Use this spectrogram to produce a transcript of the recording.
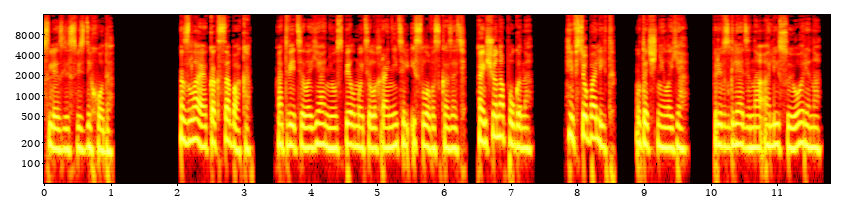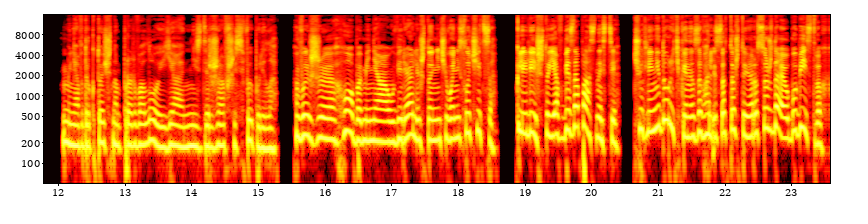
слезли с вездехода. «Злая, как собака», — ответила я, не успел мой телохранитель и слова сказать. «А ещё напугана». «И всё болит», — уточнила я. При взгляде на Алису и Орина меня вдруг точно прорвало, и я, не сдержавшись, выпалила. «Вы же оба меня уверяли, что ничего не случится. Клялись, что я в безопасности. Чуть ли не дурочкой называли за то, что я рассуждаю об убийствах».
